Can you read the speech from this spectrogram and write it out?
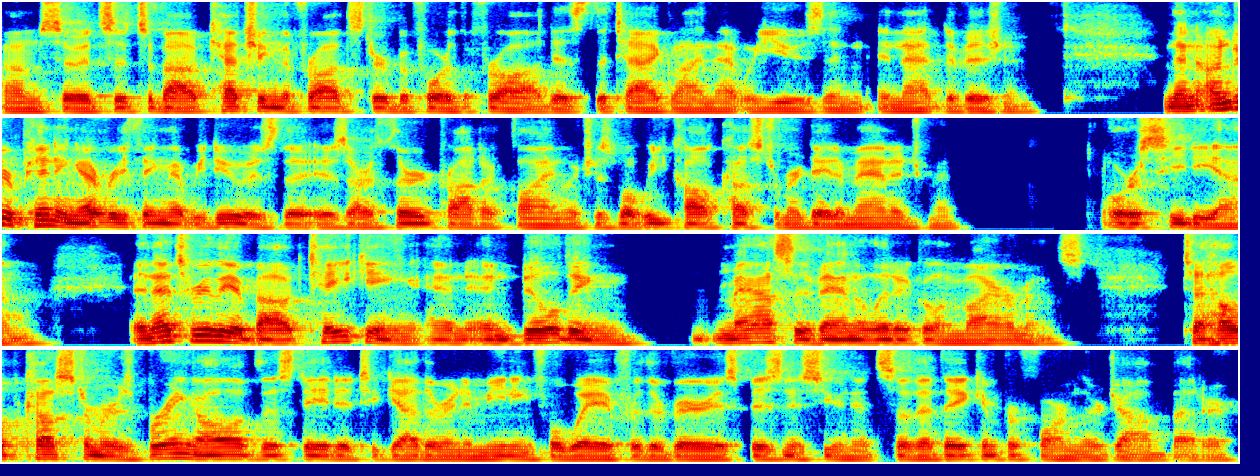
Um, so it's it's about catching the fraudster before the fraud is the tagline that we use in, in that division. And then underpinning everything that we do is the is our third product line, which is what we call customer data management or CDM. And that's really about taking and, and building massive analytical environments to help customers bring all of this data together in a meaningful way for their various business units so that they can perform their job better.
